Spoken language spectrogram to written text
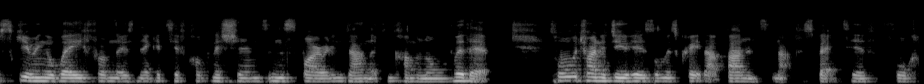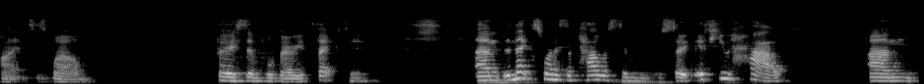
skewing away from those negative cognitions and the spiraling down that can come along with it. So what we're trying to do here is almost create that balance and that perspective for clients as well. Very simple, very effective. Um, the next one is the power symbol. So if you have um,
